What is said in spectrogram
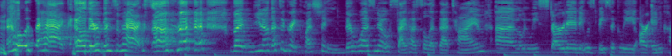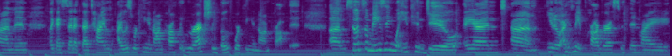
what was the hack? Oh, there have been some hacks. Um, but, you know, that's a great question. There was no side hustle at that time. Um, when we started, it was basically our income. And like I said, at that time, I was working in nonprofit. We were actually both working in nonprofit. Um, so it's amazing what you can do. And, um, you know, I've made progress within my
